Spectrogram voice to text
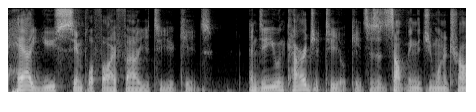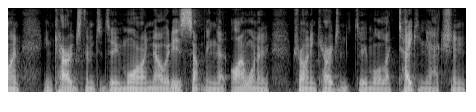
how you simplify failure to your kids. And do you encourage it to your kids? Is it something that you want to try and encourage them to do more? I know it is something that I want to try and encourage them to do more, like taking action,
